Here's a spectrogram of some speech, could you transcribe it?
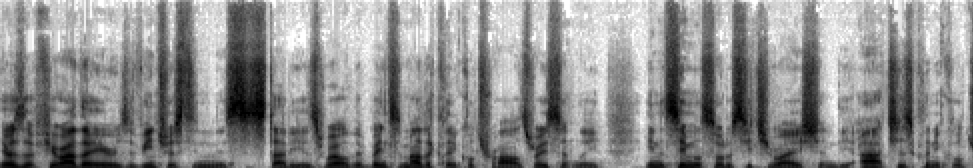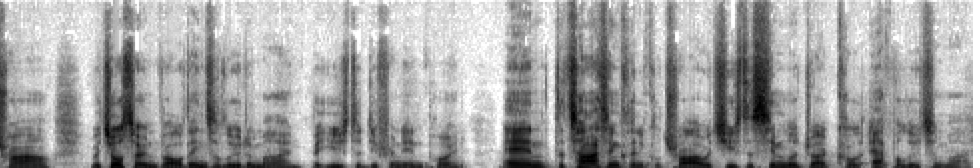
There was a few other areas of interest in this study as well. There have been some other clinical trials recently in a similar sort of situation. The ARCHES clinical trial, which also involved enzalutamide but used a different endpoint and the Titan clinical trial, which used a similar drug called apalutamide.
